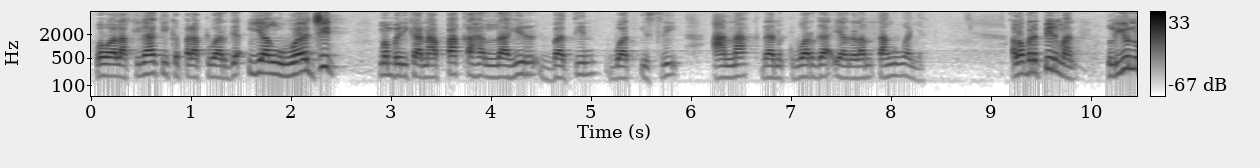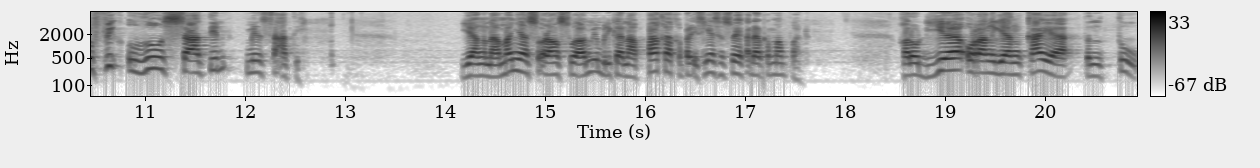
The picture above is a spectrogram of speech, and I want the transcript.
bahwa laki-laki kepala keluarga yang wajib memberikan apakah lahir batin buat istri, anak dan keluarga yang dalam tanggungannya. Allah berfirman, liyunfik dzu saatin min saati. Yang namanya seorang suami memberikan apakah kepada istrinya sesuai kadar kemampuan. Kalau dia orang yang kaya, tentu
